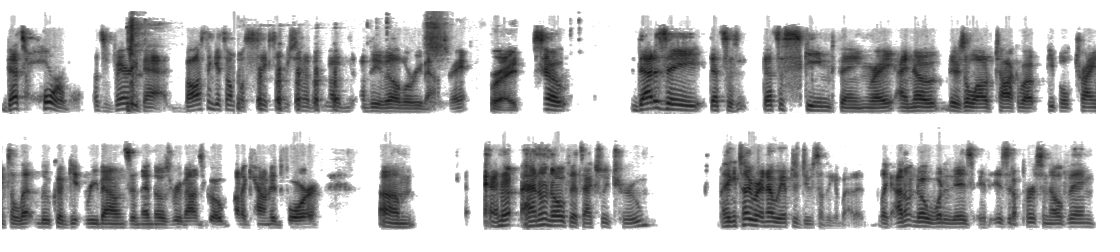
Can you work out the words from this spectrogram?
that's horrible. That's very bad. Boston gets almost sixty percent of, of, of the available rebounds, right? Right. So that is a that's a that's a scheme thing, right? I know there's a lot of talk about people trying to let Luka get rebounds and then those rebounds go unaccounted for. Um, I don't, I don't know if that's actually true. I can tell you right now, we have to do something about it. Like I don't know what it is. If, is it a personnel thing?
